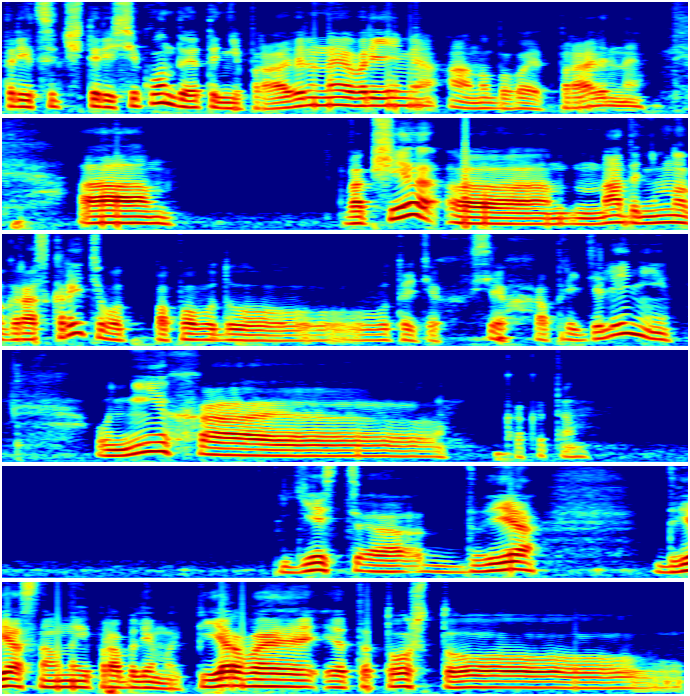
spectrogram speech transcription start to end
34 секунды это неправильное время, а оно бывает правильное. А, Вообще, э, надо немного раскрыть вот по поводу вот этих всех определений. У них, э, как это, есть э, две, две основные проблемы. Первое – это то, что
